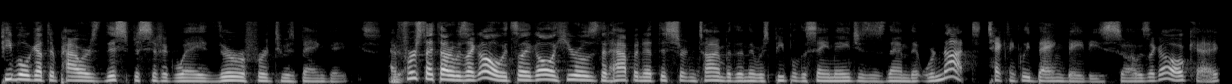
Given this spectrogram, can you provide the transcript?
people who got their powers this specific way. They're referred to as Bang Babies. At yeah. first I thought it was like, oh, it's like all heroes that happened at this certain time, but then there was people the same ages as them that were not technically Bang Babies. So I was like, oh, okay.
